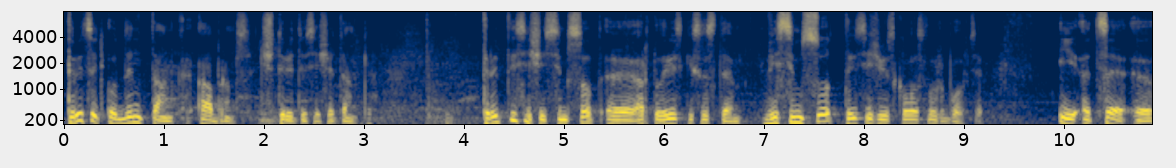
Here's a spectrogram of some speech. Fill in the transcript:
31 танк Абрамс, 4 тисячі танків. 3700 е, артилерійських систем, 800 тисяч військовослужбовців. І е, це е,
